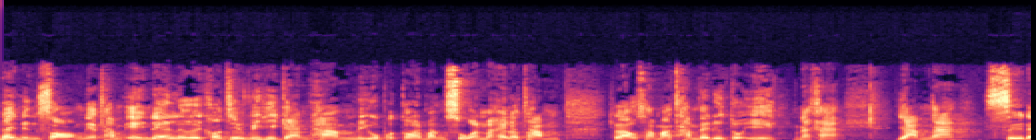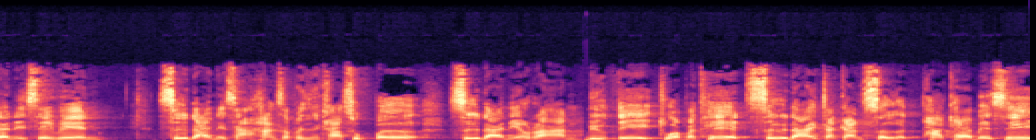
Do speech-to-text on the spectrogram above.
ในหนึ่งซองเนี่ยทำเองได้เลยเขาจะมีวิธีการทำมีอุปกรณ์บางส่วนมาให้เราทำเราสามารถทำได้ด้วยตัวเองนะคะ ย้ำนะ ซื้อได้ในเซเว่นซื้อได้ในสาห้างสรรพสินค้าซูเปอร์ ซื้อได้ในร้านบิวตี้ทั่วประเทศ ซื้อได้จากการเสิร์ชพาแคร์เบซี่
